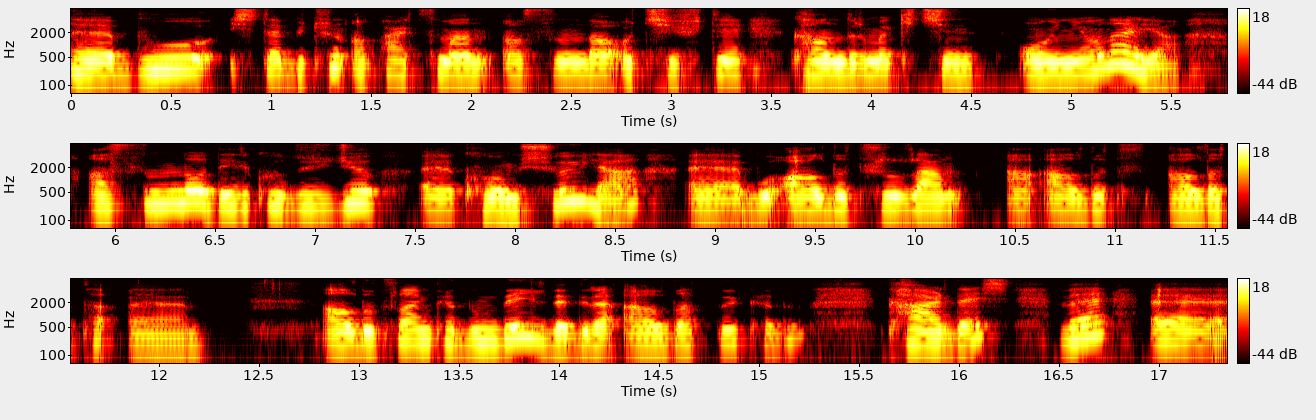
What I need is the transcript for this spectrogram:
e, bu işte bütün apartman aslında o çifti kandırmak için oynuyorlar ya. Aslında o dedikoducu e, komşuyla e, bu aldatılan aldat aldata e, aldatılan kadın değil de direkt aldattığı kadın kardeş ve e,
